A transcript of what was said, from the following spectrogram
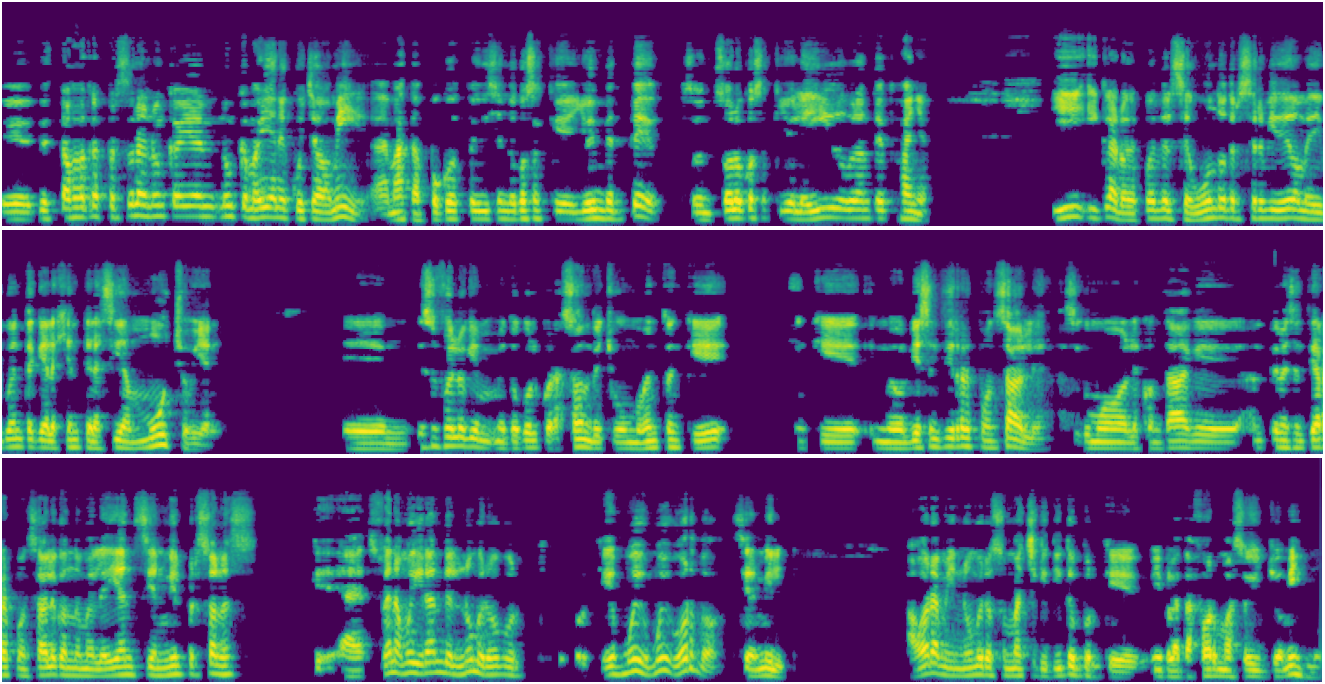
eh, estas otras personas nunca, habían, nunca me habían escuchado a mí, además tampoco estoy diciendo cosas que yo inventé, son solo cosas que yo he leído durante estos años. Y, claro, después del segundo o tercer video me di cuenta que a la gente le hacía mucho bien. Eh, eso fue lo que me tocó el corazón, de hecho, un momento en que en que me volví a sentir responsable, así como les contaba que antes me sentía responsable cuando me leían 100.000 personas, que suena muy grande el número, porque porque es muy, muy gordo, 100.000. Ahora mis números son más chiquititos porque mi plataforma soy yo mismo.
